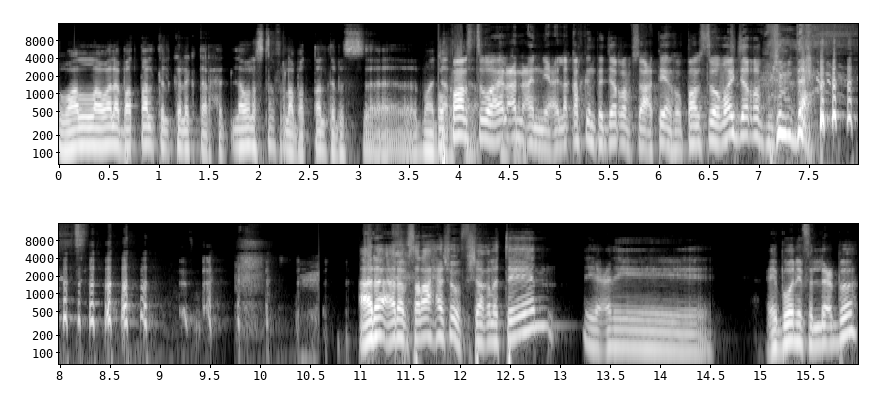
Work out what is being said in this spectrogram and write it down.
والله ولا بطلت ال collector حتى. لا والله استغفر الله بطلته بس آه، ما جربت. سلطان استوى العن عني. على الأقل كنت أجرب ساعتين. سلطان استوى ما يجرب يمدح أنا أنا بصراحة شوف شغلتين يعني عيبوني في اللعبة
